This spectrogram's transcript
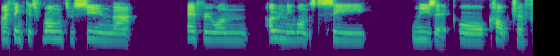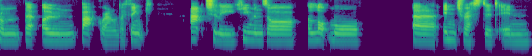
and I think it's wrong to assume that everyone only wants to see music or culture from their own background. I think actually humans are a lot more uh, interested in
